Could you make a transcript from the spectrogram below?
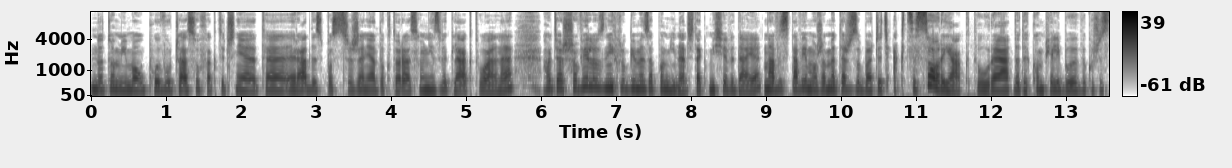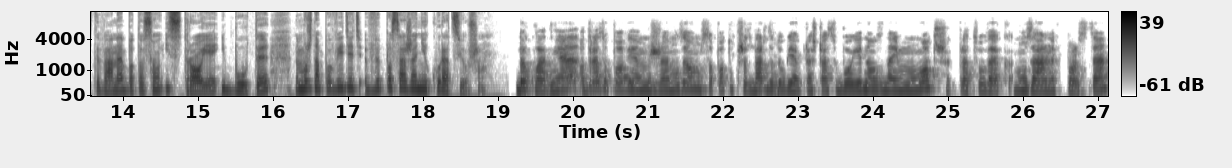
No to mimo upływu czasu faktycznie te rady, spostrzeżenia doktora są niezwykle aktualne, chociaż o wielu z nich lubimy zapominać, tak mi się wydaje. Na wystawie możemy też zobaczyć akcesoria, które do tych kąpieli były wykorzystywane, bo to są i stroje, i buty, no można powiedzieć wyposażenie kuracjusza. Dokładnie. Od razu powiem, że Muzeum Sopotu przez bardzo długi okres czasu było jedną z najmłodszych placówek muzealnych w Polsce.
